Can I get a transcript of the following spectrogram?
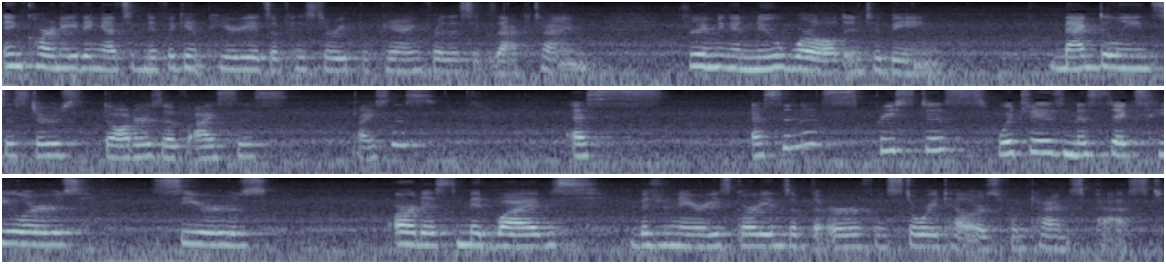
incarnating at significant periods of history preparing for this exact time, dreaming a new world into being. Magdalene sisters, daughters of Isis, Isis? Es- Essenes, priestess, witches, mystics, healers, seers, artists, midwives, visionaries, guardians of the earth, and storytellers from times past.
